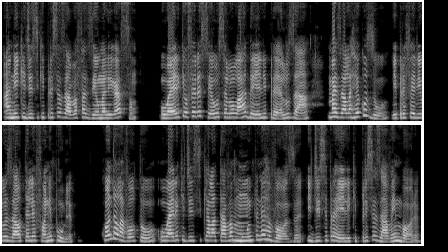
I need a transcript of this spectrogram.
a Nick disse que precisava fazer uma ligação. O Eric ofereceu o celular dele para ela usar, mas ela recusou e preferiu usar o telefone público. Quando ela voltou, o Eric disse que ela estava muito nervosa e disse para ele que precisava ir embora.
